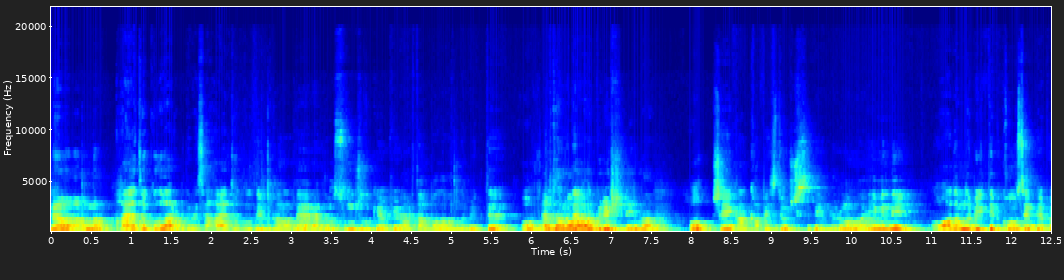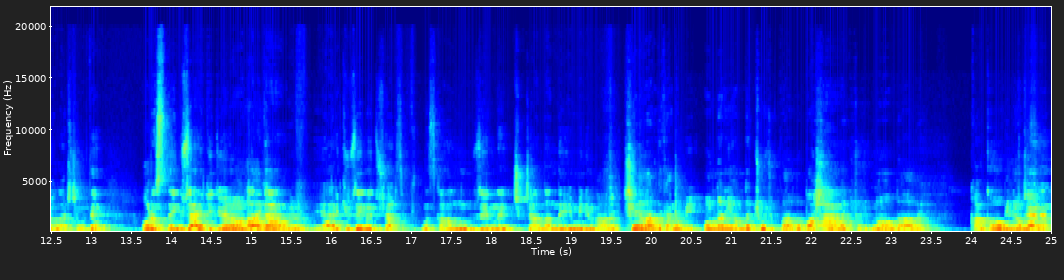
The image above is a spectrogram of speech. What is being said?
ne alalım. Hayat Okulu var bir de mesela Hayat Okulu diye bir kanalda herhalde o sunuculuk yapıyor Ertan Balaban'la birlikte. O Ertan Balaban güreşçi değil mi abi? O şey kan kafes dövüşçüsü diye biliyorum ama emin değilim. O adamla birlikte bir konsept yapıyorlar şimdi. Orası da güzel gidiyor. Ben onu takip Hatta etmiyorum. eğer ki üzerine düşerse fitness kanalının üzerine çıkacağından da eminim. Abi, Şey vardı kanka bir onların yanında çocuk vardı. Başlarındaki Ha. çocuk ne oldu abi? Kanka o Biliyor muhtemelen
